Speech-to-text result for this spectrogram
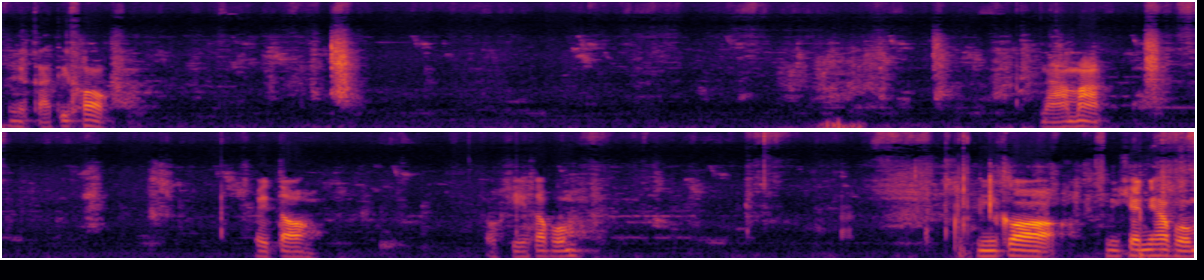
บรรยากาศที่คอกหนามาก ไปต่อโอเคครับผม นี่ก็มีแค่นี้ครับผม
